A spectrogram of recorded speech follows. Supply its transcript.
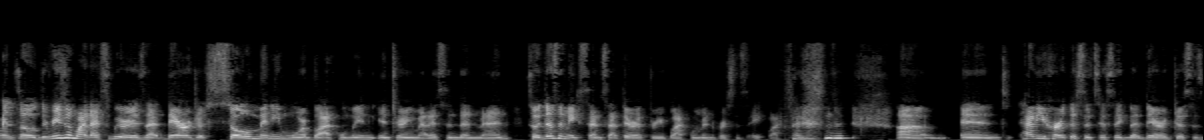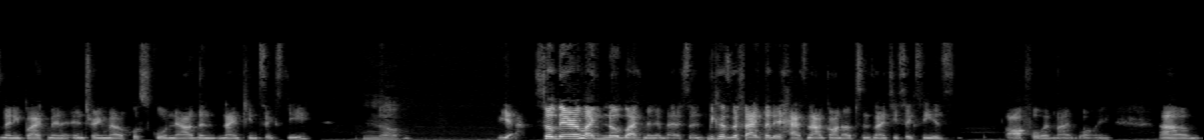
and so the reason why that's weird is that there are just so many more black women entering medicine than men. So it doesn't make sense that there are three black women versus eight black men. um, and have you heard the statistic that there are just as many black men entering medical school now than 1960? no. Yeah. So there are like no black men in medicine because the fact that it has not gone up since 1960 is awful and mind blowing. Um,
